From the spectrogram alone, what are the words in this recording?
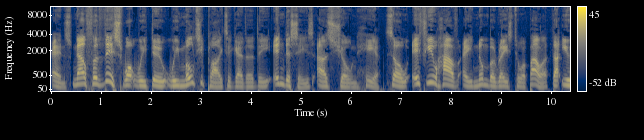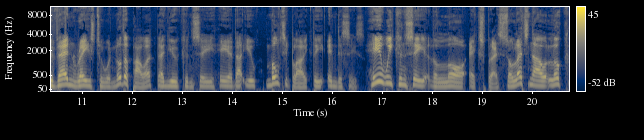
n. Now for this what we do, we multiply together the indices as shown here. So if you have a number raised to a power that you then raise to another power, then you can see here that you multiply the indices. Here we can see the law expressed. So let's now look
